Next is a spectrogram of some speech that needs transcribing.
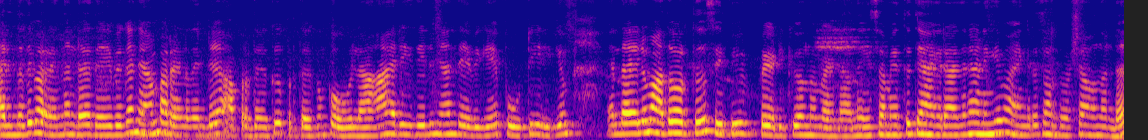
അരുന്ധതി പറയുന്നുണ്ട് ദേവിക ഞാൻ പറയണതിന്റെ അപ്പുറത്തേക്കും ഇപ്പുറത്തേക്കും പോകില്ല ആ രീതിയിൽ ഞാൻ ദേവികയെ പൂട്ടിയിരിക്കും. എന്തായാലും അതോർത്ത് സി പി പേടിക്കുകയൊന്നും വേണ്ട. ഈ സമയത്ത് ത്യാഗരാജനാണെങ്കിൽ ഭയങ്കര സന്തോഷമാവുന്നുണ്ട്.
